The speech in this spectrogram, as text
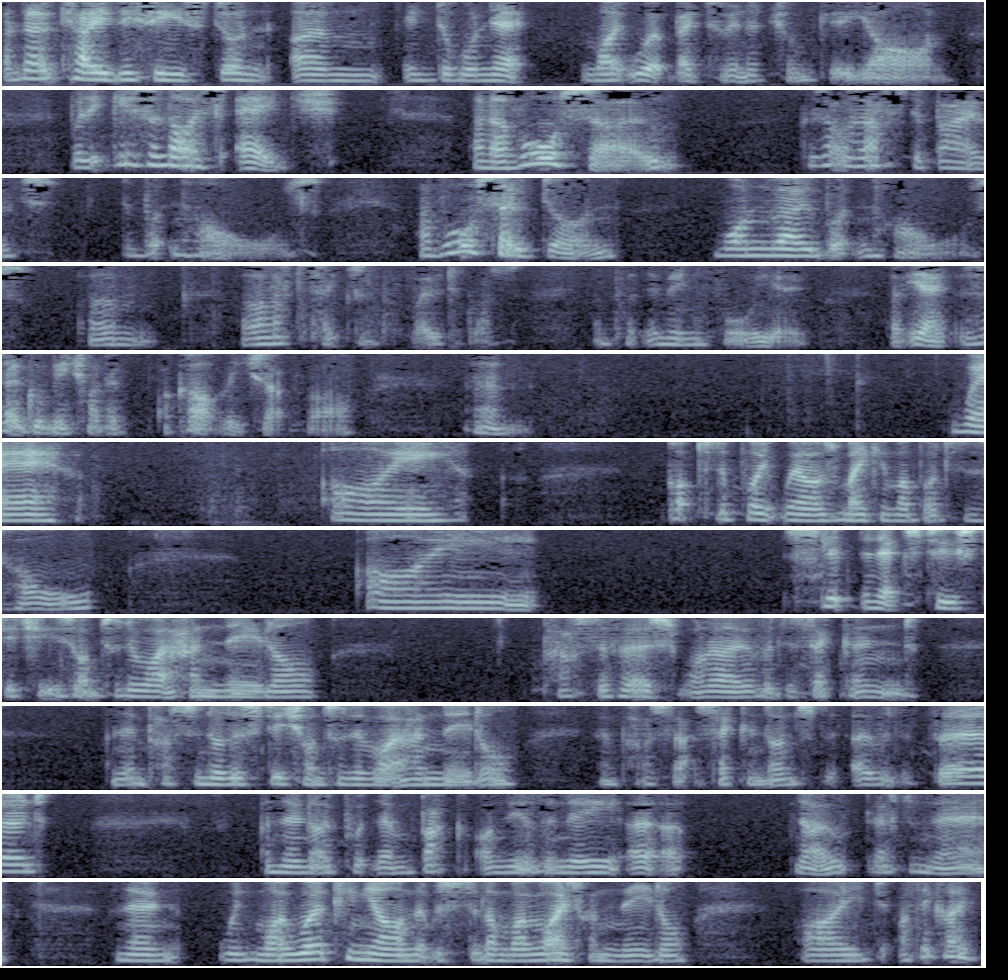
And okay, this is done um in double knit. Might work better in a chunkier yarn, but it gives a nice edge. And I've also, because I was asked about the buttonholes. I've also done one row buttonholes. Um, I'll have to take some photographs and put them in for you. But yeah, there's no good me trying to, I can't reach that far. Um, where I got to the point where I was making my buttonhole, I slipped the next two stitches onto the right hand needle, pass the first one over the second, and then pass another stitch onto the right hand needle and pass that second on the, over the third and then I put them back on the other knee, uh, uh, no, left them there. And then with my working yarn that was still on my right hand needle I, I think I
